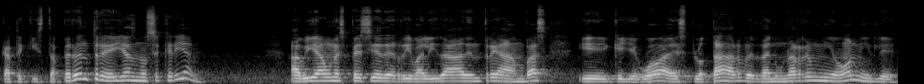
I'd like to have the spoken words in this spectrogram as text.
catequista, pero entre ellas no se querían había una especie de rivalidad entre ambas y que llegó a explotar, ¿verdad? En una reunión y le,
